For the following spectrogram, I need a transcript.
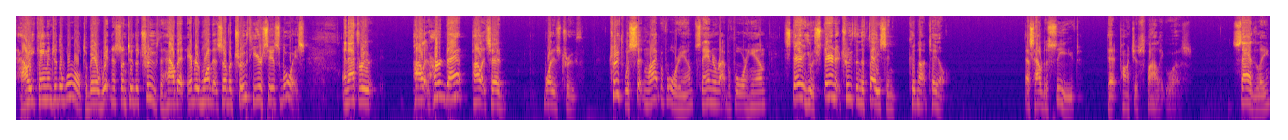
how he came into the world to bear witness unto the truth and how that everyone that's of a truth hears his voice. And after Pilate heard that, Pilate said, What is truth? Truth was sitting right before him, standing right before him. Staring, he was staring at truth in the face and could not tell. That's how deceived that Pontius Pilate was. Sadly,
